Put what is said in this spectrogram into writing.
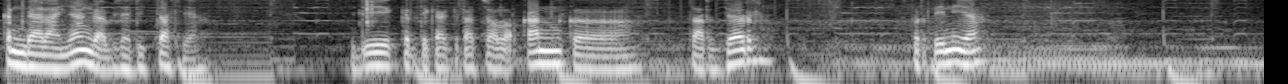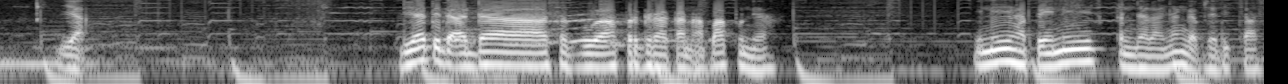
kendalanya nggak bisa dicas ya. Jadi ketika kita colokkan ke charger seperti ini ya. Ya. Dia tidak ada sebuah pergerakan apa pun ya ini HP ini kendalanya nggak bisa dicas.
